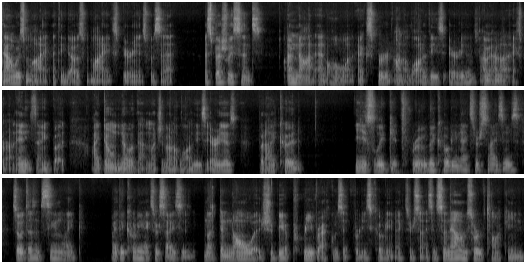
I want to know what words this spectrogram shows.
that was my, I think that was my experience was that, especially since I'm not at all an expert on a lot of these areas. I mean, I'm not an expert on anything, but I don't know that much about a lot of these areas, but I could easily get through the coding exercises. So it doesn't seem like right? The coding exercises, like the knowledge should be a prerequisite for these coding exercises. So now I'm sort of talking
